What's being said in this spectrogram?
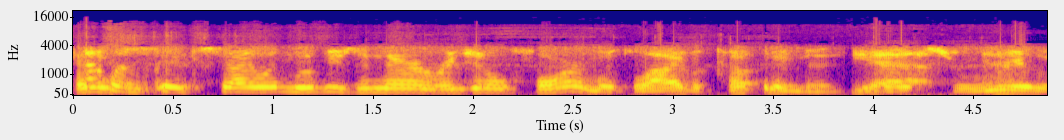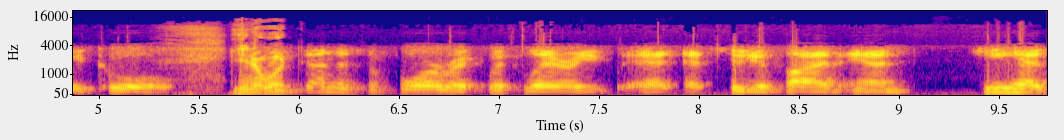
And so it's, it's silent movies in their original form with live accompaniment. Yeah. It's really cool. You know We've what? done this before, Rick, with Larry at, at Studio Five, and he has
